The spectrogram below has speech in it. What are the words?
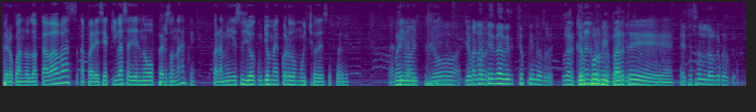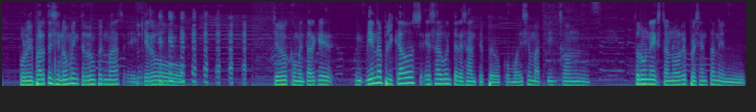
Pero cuando lo acababas, aparecía que iba a salir el nuevo personaje. Para mí, eso yo, yo me acuerdo mucho de ese juego. ¿A ti, Bueno, yo, yo, para por, ti, David, ¿qué opinas, güey? Jugar con yo por mi parte, Ese es un logro, güey. por mi parte, si no me interrumpen más, eh, quiero, quiero comentar que bien aplicados es algo interesante, pero como dice Martín, son, son un extra, no representan el,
